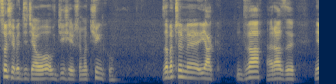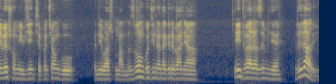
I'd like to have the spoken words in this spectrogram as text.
co się będzie działo w dzisiejszym odcinku. Zobaczymy, jak dwa razy nie wyszło mi wzięcie pociągu, ponieważ mam złą godzinę nagrywania i dwa razy mnie wydali.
